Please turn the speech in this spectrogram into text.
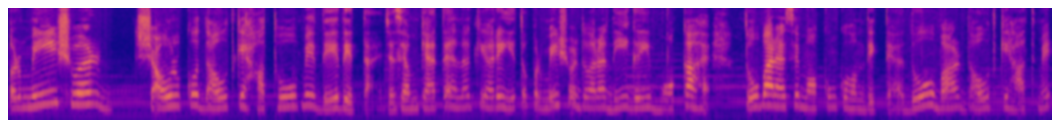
परमेश्वर शाउल को दाऊद के हाथों में दे देता है। जैसे हम कहते हैं ना कि अरे, ये तो परमेश्वर द्वारा दी गई मौका है। दो बार ऐसे मौकों को हम देखते हैं। दो बार दाऊद के हाथ में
